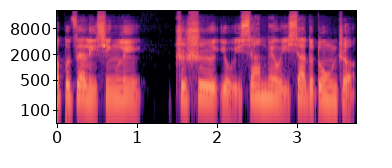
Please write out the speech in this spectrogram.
他不在理心里，只是有一下没有一下的动着，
